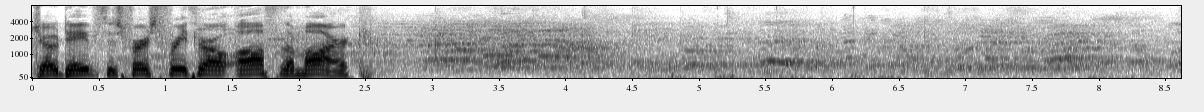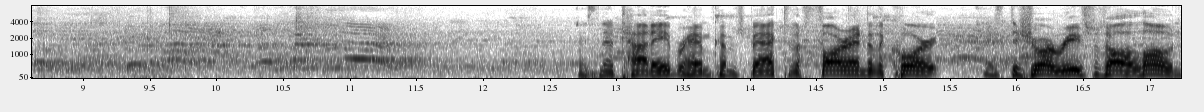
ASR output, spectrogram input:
Joe Davis' first free throw off the mark. As now Todd Abraham comes back to the far end of the court as DeJour Reeves was all alone.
